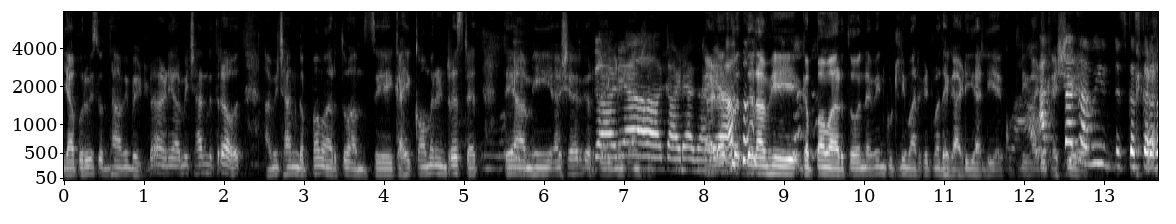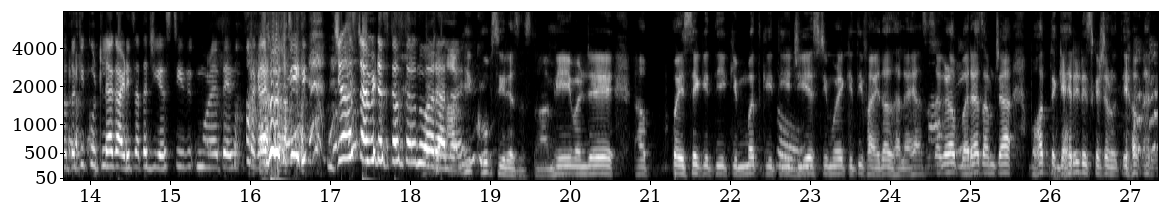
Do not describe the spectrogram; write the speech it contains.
यापूर्वी सुद्धा आम्ही भेटलो आणि आम्ही छान मित्र आहोत. आम्ही छान गप्पा मारतो. आमचे काही कॉमन इंटरेस्ट आहेत ते आम्ही शेअर करतो गाड्यांबद्दल आम्ही गप्पा मारतो. नवीन कुठली मार्केटमध्ये गाडी आली आहे कुठली गाडी कशी आहे? आम्ही डिस्कस करत होतो की कुठल्या गाडीचं आता जीएसटी मुळे ते सगळ्या गोष्टी जस्ट आम्ही डिस्कस करून वर आलोय. आम्ही खूप सिरियस असतो. आम्ही म्हणजे अ, पैसे किती किंमत किती हो. जीएसटी मुळे किती फायदा झाला आहे असं सगळं बऱ्याच आमच्या बहुत गहरी डिस्कशन होती हमारे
